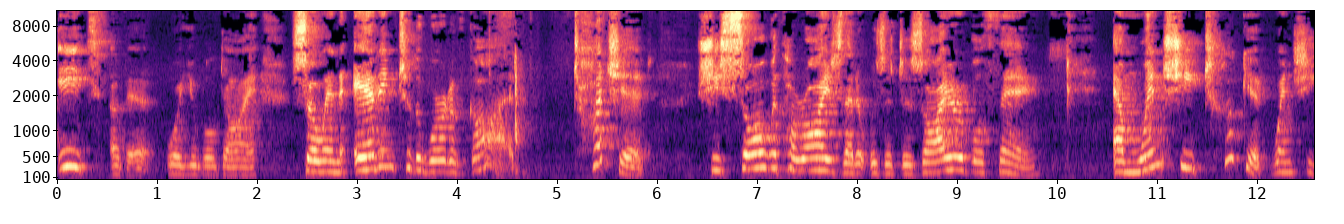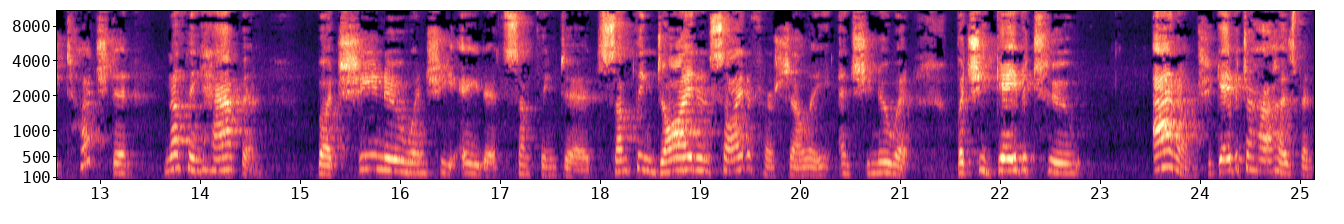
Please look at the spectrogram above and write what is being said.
eat of it, or you will die. So, in adding to the word of God, touch it, she saw with her eyes that it was a desirable thing. And when she took it, when she touched it, nothing happened. But she knew when she ate it, something did. Something died inside of her, Shelley, and she knew it. But she gave it to Adam. She gave it to her husband.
